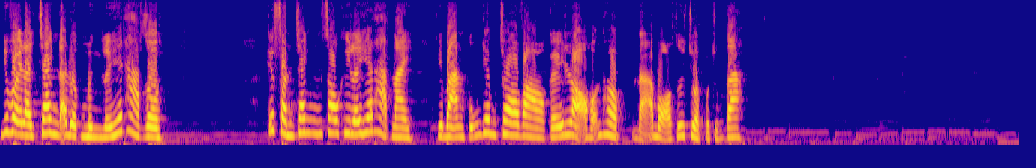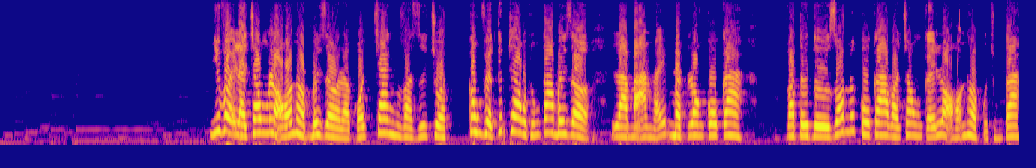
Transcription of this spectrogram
Như vậy là chanh đã được mình lấy hết hạt rồi. Cái phần chanh sau khi lấy hết hạt này Thì bạn cũng đem cho vào cái lọ hỗn hợp đã bỏ dư chuột của chúng ta. Như vậy là trong lọ hỗn hợp bây giờ là có chanh và dưa chuột. Công việc tiếp theo của chúng ta bây giờ là bạn hãy bật lon coca và từ từ rót nước coca vào trong cái lọ hỗn hợp của chúng ta.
